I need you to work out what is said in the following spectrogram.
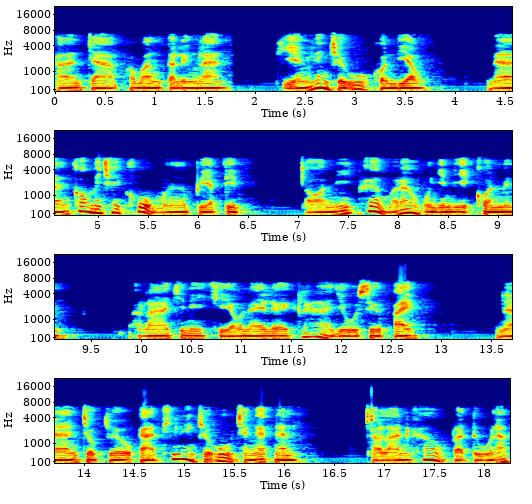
ถานจากผวังตะลึงลาน เพียงเล่งเชออู้คนเดียว นางก็ไม่ใช่คู่มือเปรียบติด ตอนนี้เพิ่มเล่าหูยินอีกคนหนึ่งราชินีเขียวในเลยกล้าอยู่สืบไป นางจกจวยโอกาสที่เล่งเชออู้ชะงักงันถลานเข้าประตูลับ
